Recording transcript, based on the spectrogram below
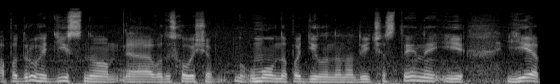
А по-друге, дійсно е, водосховище ну, умовно поділено на дві частини, і є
